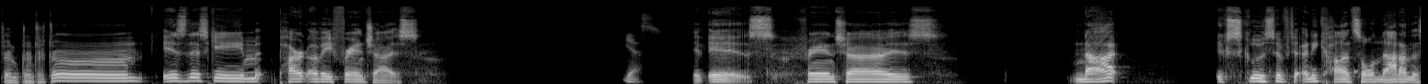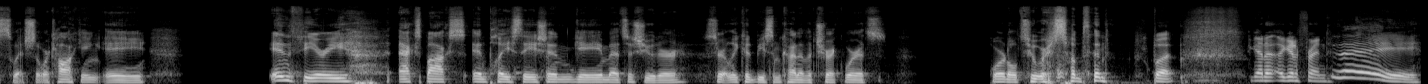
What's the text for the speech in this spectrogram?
Dun, dun, dun. Is this game part of a franchise? Yes. It is franchise. Not exclusive to any console not on the Switch. So we're talking a in theory Xbox and PlayStation game that's a shooter. Certainly could be some kind of a trick where it's Portal 2 or something. But I got a I got a friend. hey,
